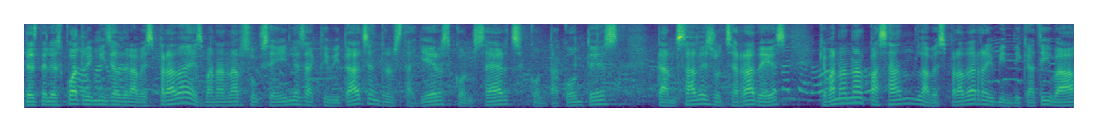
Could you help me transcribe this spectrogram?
Des de les 4 i mitja de la vesprada es van anar succeint les activitats entre els tallers, concerts, contacontes, dansades o xerrades que van anar passant la vesprada reivindicativa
